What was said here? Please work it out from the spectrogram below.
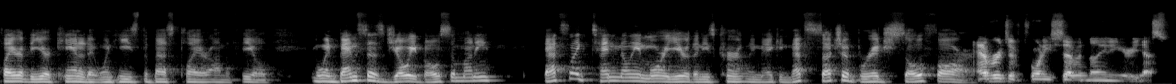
player of the year candidate when he's the best player on the field. And when ben says joey bosa money that's like 10 million more a year than he's currently making. That's such a bridge so far. Average of 27 million a year, yes.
